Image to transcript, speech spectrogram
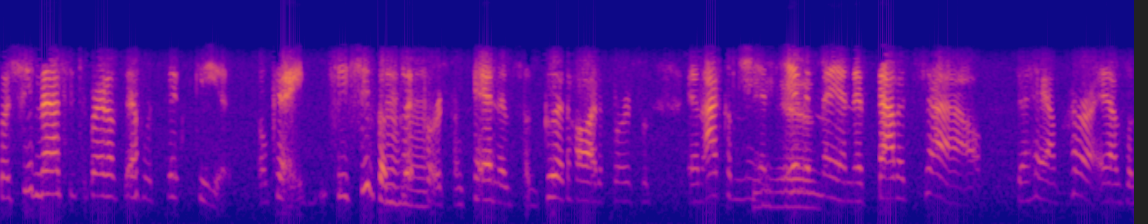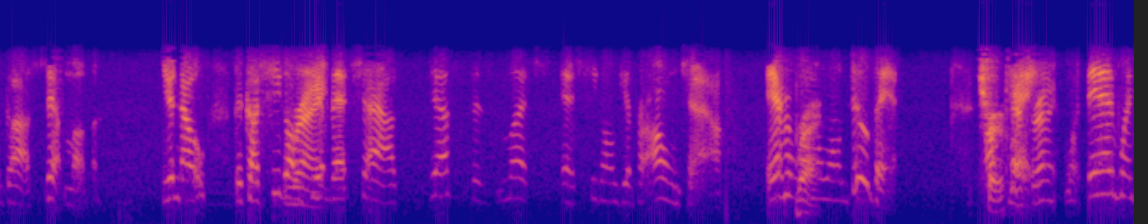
so she now she spread herself with six kids. Okay, she she's a good Mhm. person. Candace a good-hearted person, and I commend any man that's got a child to have her as a god stepmother. You know, because she gonna Right. give that child just as much as she gonna give her own child. Every woman Right. won't do that. True. Okay. That's right. Well, Then when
